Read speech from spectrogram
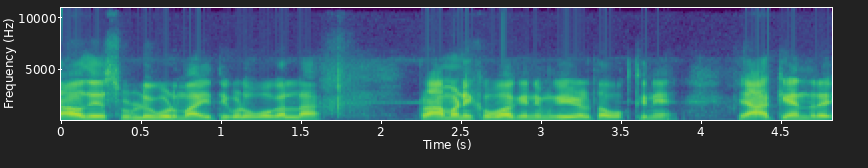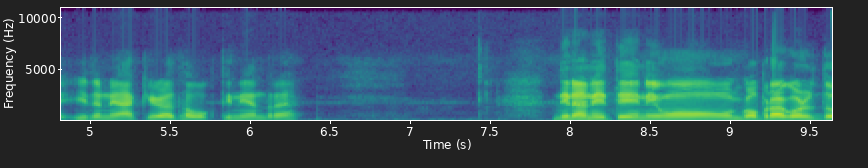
ಯಾವುದೇ ಸುಳ್ಳುಗಳು, ಮಾಹಿತಿಗಳು ಹೋಗಲ್ಲ. ಪ್ರಾಮಾಣಿಕವಾಗಿ ನಿಮಗೆ ಹೇಳ್ತಾ ಹೋಗ್ತೀನಿ. ಯಾಕೆ ಅಂದರೆ ಇದನ್ನು ಯಾಕೆ ಹೇಳ್ತಾ ಹೋಗ್ತೀನಿ ಅಂದರೆ, ದಿನನಿತ್ಯ ನೀವು ಗೊಬ್ಬರಗಳ್ದು,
